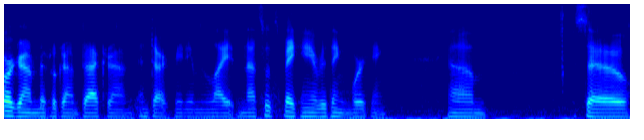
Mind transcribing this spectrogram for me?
foreground, middle ground, background, and dark, medium, and light, and that's what's making everything working. Um, so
